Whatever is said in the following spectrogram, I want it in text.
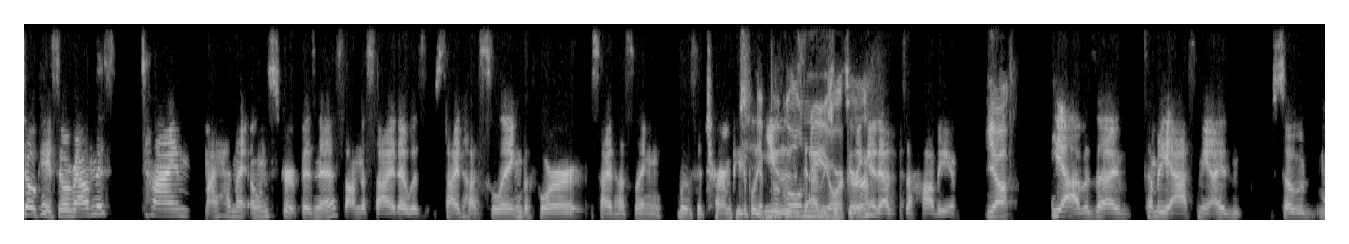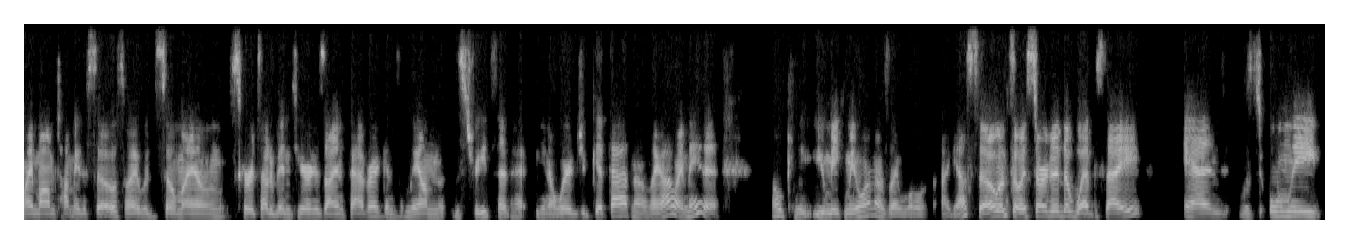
So okay, so around this time I had my own skirt business on the side. I was side hustling before side hustling was a term people Typical used. New I was Yorker. just doing it as a hobby. Yeah. Yeah, I was. I somebody asked me. I sewed. My mom taught me to sew, so I would sew my own skirts out of interior design fabric. And somebody on the street said, "You know, where'd you get that?" And I was like, "Oh, I made it." Oh, can you make me one? I was like, "Well, I guess so." And so I started a website and was only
